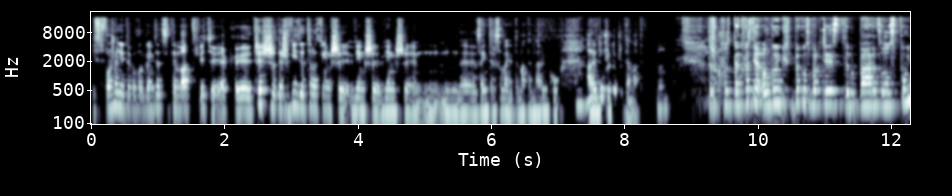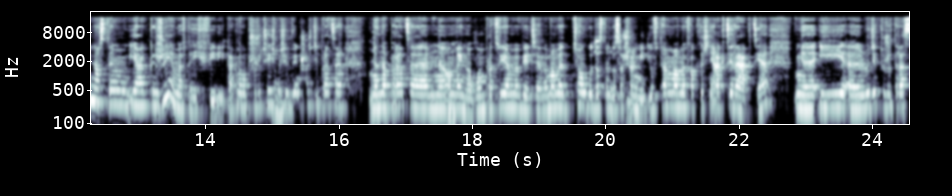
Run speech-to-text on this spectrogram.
i stworzenie tego w organizacji temat, wiecie, jak e, cieszę że też widzę coraz większy, większy, większy mm, e, zainteresowanie tematem na rynku, mhm. ale duży, duży temat. Hmm. Też ta kwestia ongoing feedbacku, zobaczcie, jest bardzo spójna z tym, jak żyjemy w tej chwili, tak? No bo przerzuciliśmy się w większości pracę na pracę online'ową, pracujemy, wiecie, no mamy ciągły dostęp do social mediów, tam mamy faktycznie akcje, reakcje i e, ludzie, którzy teraz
